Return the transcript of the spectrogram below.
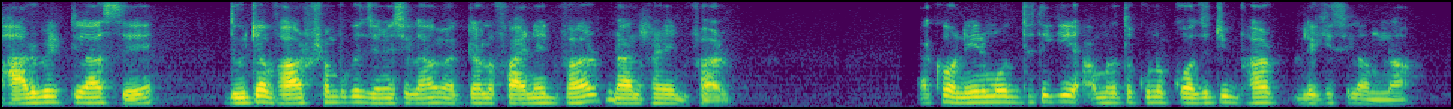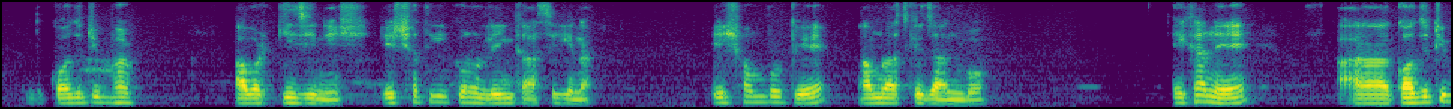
ভার্বের ক্লাসে দুইটা ভার্ব সম্পর্কে জেনেছিলাম, একটা হলো finite verb non finite verb এখন এর মধ্যে থেকে আমরা তো কোনো পজিটিভ ভার্ব লিখেছিলাম না পজিটিভ ভার্ব আবার কি জিনিস? এর সাথে কি কোনো লিঙ্ক আছে কিনা? এই সম্পর্কে আমরা আজকে জানব। এখানে পজিটিভ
